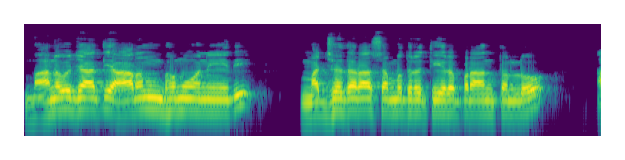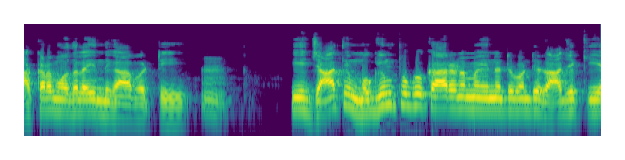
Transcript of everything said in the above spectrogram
మానవ జాతి ఆరంభము అనేది మధ్యధరా సముద్ర తీర ప్రాంతంలో అక్కడ మొదలైంది కాబట్టి ఉమ్, ఈ జాతి ముగింపుకు కారణమైనటువంటి రాజకీయ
